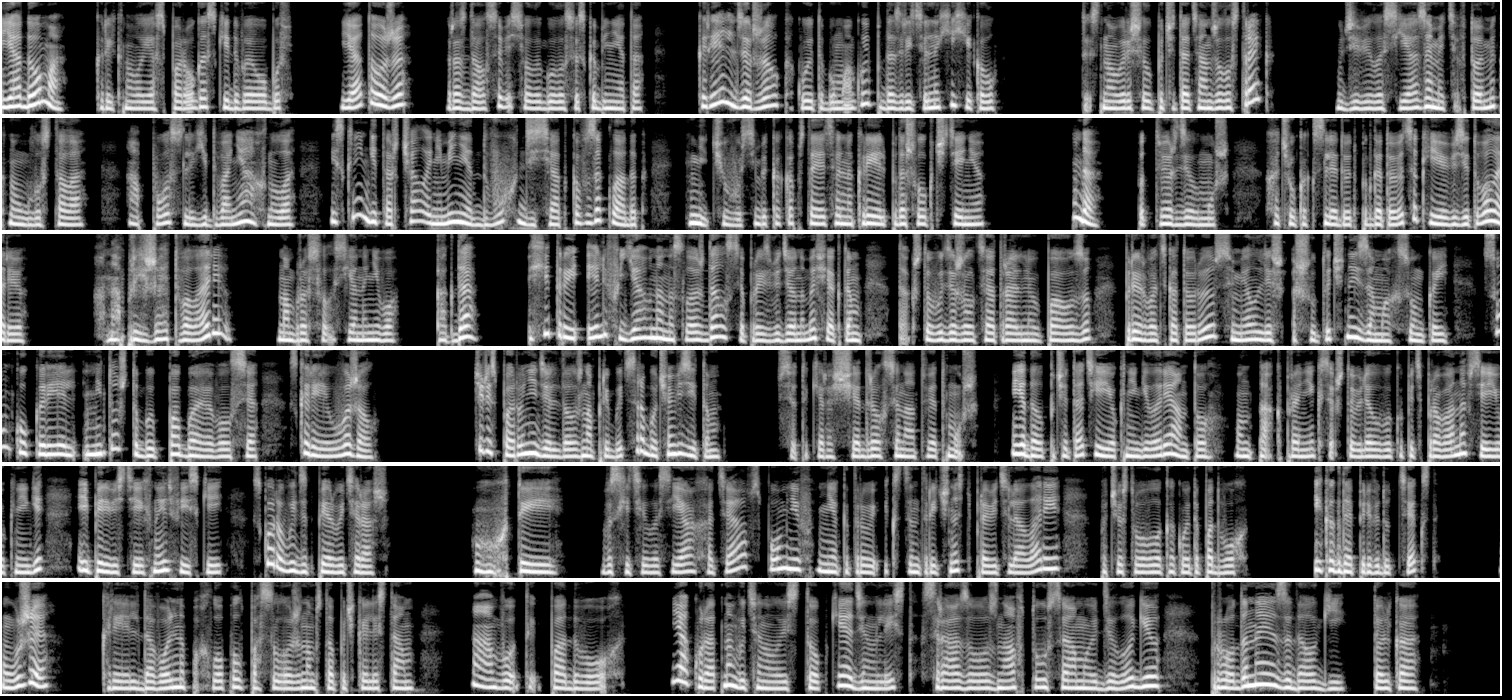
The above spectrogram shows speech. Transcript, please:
«Я дома!» — крикнула я с порога, скидывая обувь. «Я тоже!» — раздался веселый голос из кабинета. Крель держал какую-то бумагу и подозрительно хихикал. «Ты снова решил почитать Анджелу Страйк?» — удивилась я, заметив томик на углу стола. А после едва не ахнула. Из книги торчало не менее двух десятков закладок. Ничего себе, как обстоятельно Криэль подошел к чтению. «Да», — подтвердил муж. Хочу как следует подготовиться к ее визиту в Аларию. «Она приезжает в Аларию?» — набросилась я на него. «Когда?» Хитрый эльф явно наслаждался произведенным эффектом, так что выдержал театральную паузу, прервать которую сумел лишь шуточный замах сумкой. Сумку Кориэль не то чтобы побаивался, скорее уважал. «Через пару недель должна прибыть с рабочим визитом». Все-таки расщедрился на ответ муж. Я дал почитать ее книги Лорианту. Он так проникся, что велел выкупить права на все ее книги и перевести их на эльфийский. Скоро выйдет первый тираж. «Ух ты!» — восхитилась я, хотя, вспомнив некоторую эксцентричность правителя Аларии, почувствовала какой-то подвох. «И когда переведут текст?» «Уже!» — Крель довольно похлопал по сложенным стопочкой листам. «А вот и подвох!» Я аккуратно вытянула из стопки один лист, сразу узнав ту самую диалогию, проданная за долги. Только...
